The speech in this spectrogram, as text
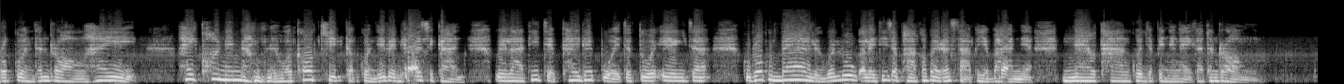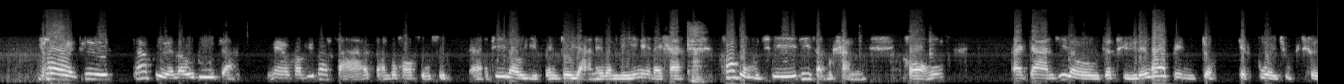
รบกวนท่านรองให้ให้ข้อแนะนำหรือว่าข้อคิดกับคนที่เป็นข้าราชการ เวลาที่เจ็บไข้ได้ป่วยจะตัวเองจะคุณพ่อคุณแม่หรือว่าลูกอะไรที่จะพาเข้าไปรักษาพยาบาลเนี่ย แนวทางควรจะเป็นยังไงคะท่านรองใช่คือถ้าเผื่อเราดูจากแนวคำพิพากษาศาลปกครองสูงสุดเอ่อที่เราหยิบเป็นตัวอย่างในวันนี้เนี่ยนะคะค่ะข้อบ่งชี้ที่สำคัญของ อาการที่เราจะถือได้ว่าเป็นจบเจ็บป่วยฉุกเฉิ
